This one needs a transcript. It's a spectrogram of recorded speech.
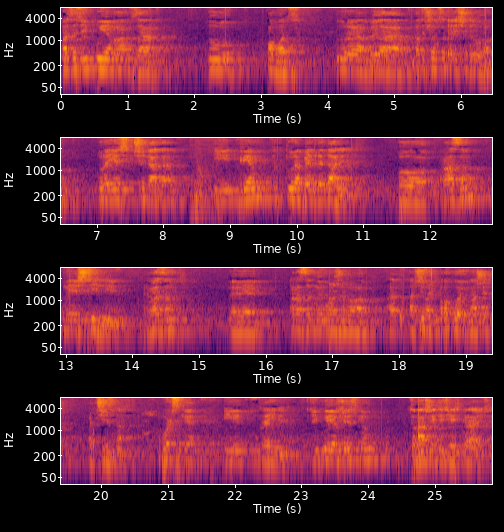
Bardzo dziękuję Wam za tą pomoc, która była w 2022, która jest 3 lata i wiem, która będzie dalej, bo razem my jest silni, razem, e, my możemy a- otrzymać pokój w naszych ojczyznach, Polskie i Ukrainie. Dziękuję wszystkim, co naszych dzieci wspieracie.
